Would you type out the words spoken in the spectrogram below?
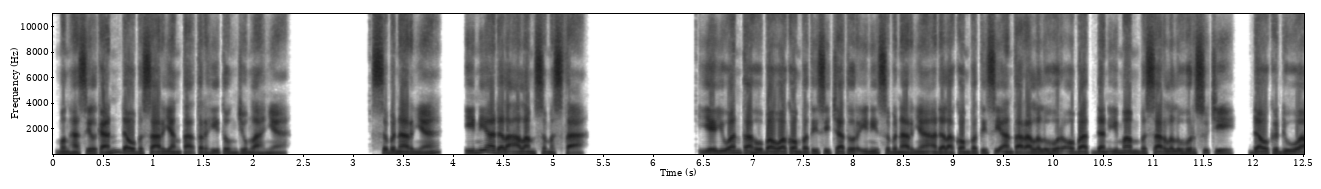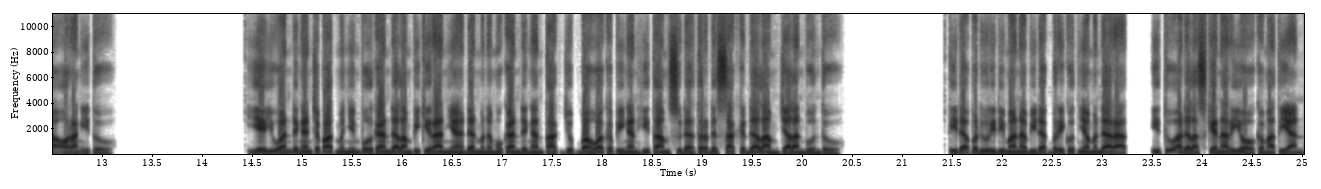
menghasilkan dao besar yang tak terhitung jumlahnya. Sebenarnya, ini adalah alam semesta. Ye Yuan tahu bahwa kompetisi catur ini sebenarnya adalah kompetisi antara leluhur obat dan imam besar leluhur suci, dao kedua orang itu. Ye Yuan dengan cepat menyimpulkan dalam pikirannya dan menemukan dengan takjub bahwa kepingan hitam sudah terdesak ke dalam jalan buntu. Tidak peduli di mana bidak berikutnya mendarat, itu adalah skenario kematian.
